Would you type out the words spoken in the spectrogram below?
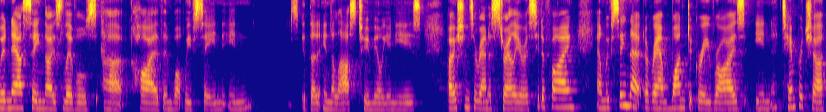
we're now seeing those levels uh, higher than what we've seen in the, in the last two million years. Oceans around Australia are acidifying, and we've seen that around one degree rise in temperature.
